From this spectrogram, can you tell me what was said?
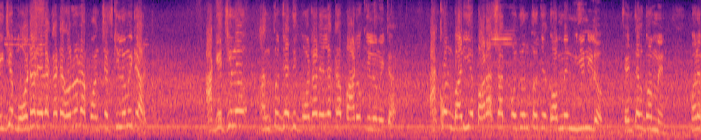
এই যে বর্ডার এলাকাটা হলো না পঞ্চাশ কিলোমিটার আগে ছিল আন্তর্জাতিক বর্ডার এলাকা বারো কিলোমিটার। এখন বাড়িয়ে বারাসাত পর্যন্ত যে গভর্নমেন্ট নিয়ে নিল সেন্ট্রাল গভর্নমেন্ট মানে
